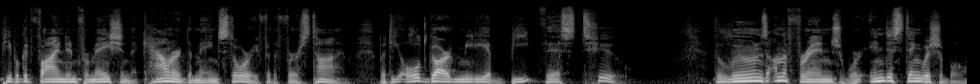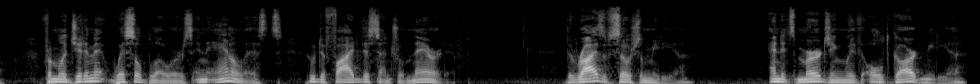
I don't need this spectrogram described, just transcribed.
people could find information that countered the main story for the first time. But the old guard media beat this too. The loons on the fringe were indistinguishable from legitimate whistleblowers and analysts who defied the central narrative. The rise of social media and its merging with old guard media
